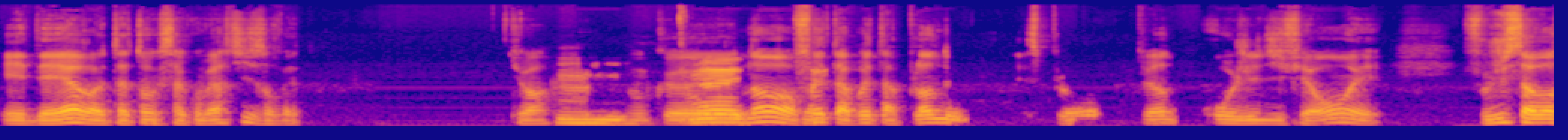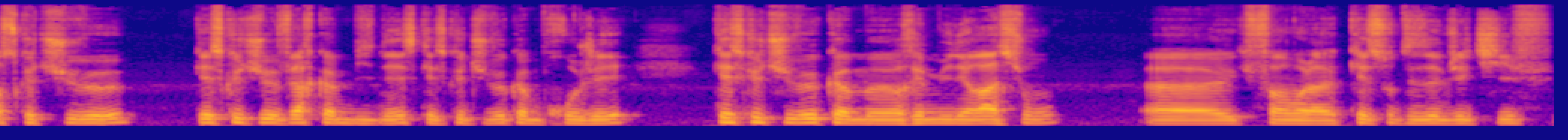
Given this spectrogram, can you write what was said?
et derrière, tu attends que ça convertisse, en fait. Tu vois? Mmh. Donc, euh, non, en fait, après, tu as plein de, plein de projets différents, et il faut juste savoir ce que tu veux, qu'est-ce que tu veux faire comme business, qu'est-ce que tu veux comme projet, qu'est-ce que tu veux comme rémunération, enfin voilà, quels sont tes objectifs,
